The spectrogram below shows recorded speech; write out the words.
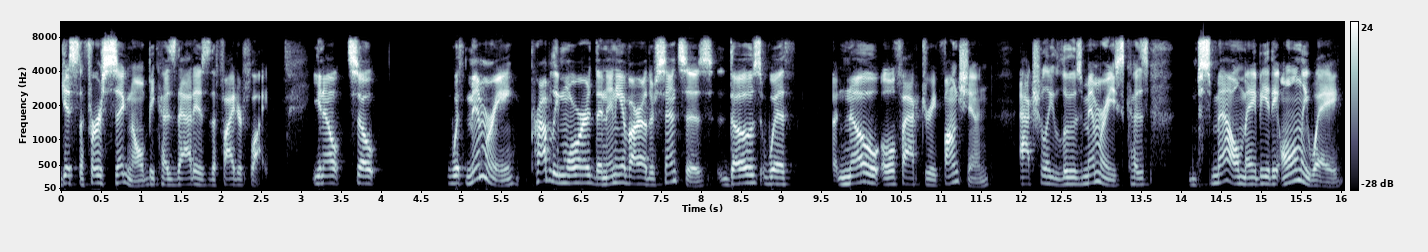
gets the first signal because that is the fight or flight. You know, so with memory, probably more than any of our other senses, those with no olfactory function actually lose memories because smell may be the only way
